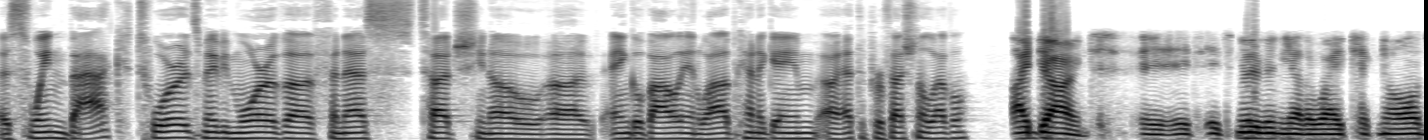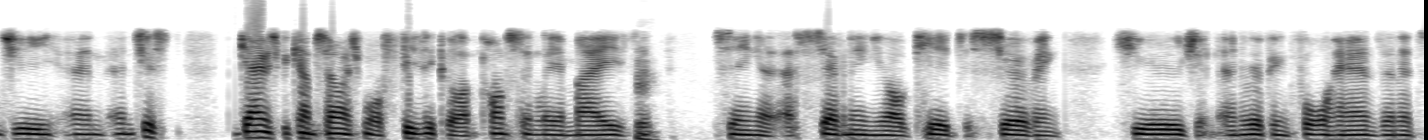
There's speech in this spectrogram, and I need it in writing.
a swing back towards maybe more of a finesse touch, you know, uh, angle volley and lob kind of game uh, at the professional level? I don't. It, it's moving the other way. Technology and and just games become so much more physical. I'm constantly amazed hmm. at seeing a 17 year old kid just serving huge and, and ripping forehands, and it's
